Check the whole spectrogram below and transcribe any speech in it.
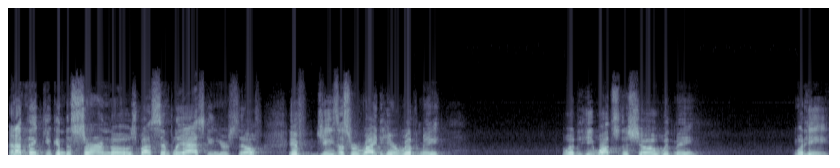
And I think you can discern those by simply asking yourself if Jesus were right here with me, would he watch this show with me? Would he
